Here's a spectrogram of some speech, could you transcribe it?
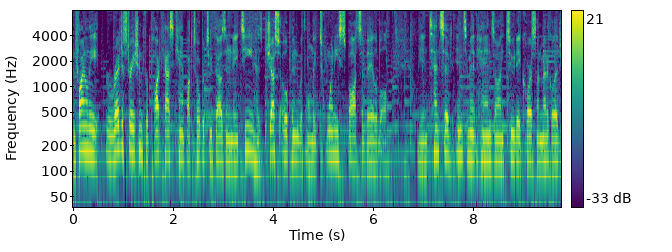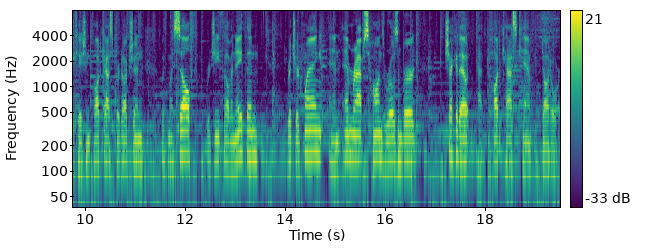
And finally, registration for Podcast Camp October 2018 has just opened with only 20 spots available. The intensive, intimate, hands on two day course on medical education podcast production with myself, Rajiv Thavanathan, Richard Huang, and MRAP's Hans Rosenberg. Check it out at podcastcamp.org.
